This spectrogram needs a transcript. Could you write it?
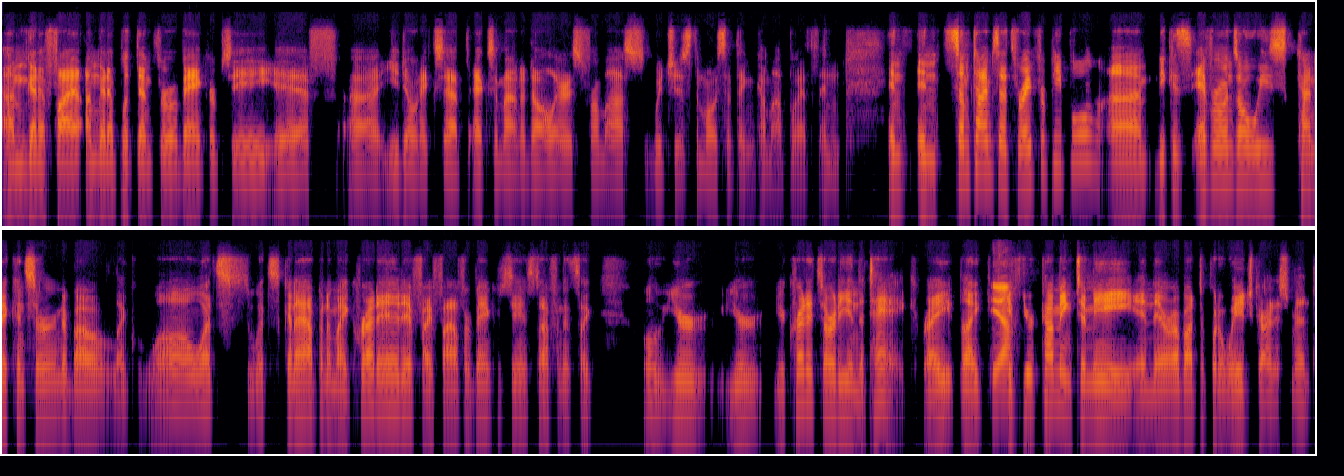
I'm gonna file. I'm gonna put them through a bankruptcy if uh, you don't accept X amount of dollars from us, which is the most that they can come up with. And and and sometimes that's right for people um, because everyone's always kind of concerned about like, well, what's what's gonna happen to my credit if I file for bankruptcy and stuff. And it's like, well your your your credit's already in the tank right? Like yeah. if you're coming to me and they're about to put a wage garnishment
